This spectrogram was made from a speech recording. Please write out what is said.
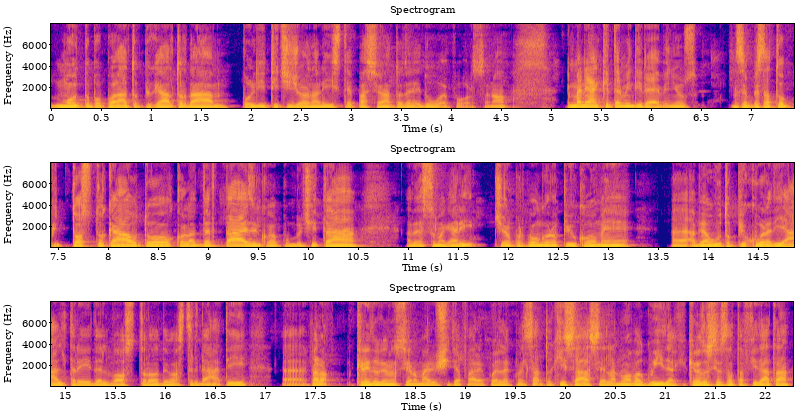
molto popolato più che altro da politici, giornalisti appassionato delle due forse, no? Ma neanche in termini di revenues. È sempre stato piuttosto cauto con l'advertising, con la pubblicità, adesso magari ce lo propongono più come eh, abbiamo avuto più cura di altri vostro, dei vostri dati, eh, però credo che non siano mai riusciti a fare quel, quel, salto. Chissà se la nuova guida, che credo sia stata affidata,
